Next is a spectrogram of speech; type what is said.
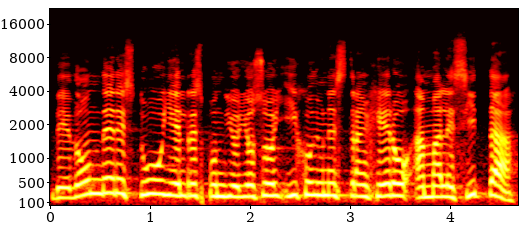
¿de dónde eres tú? Y él respondió, yo soy hijo de un extranjero amalecita.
